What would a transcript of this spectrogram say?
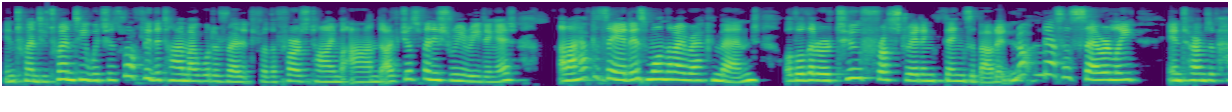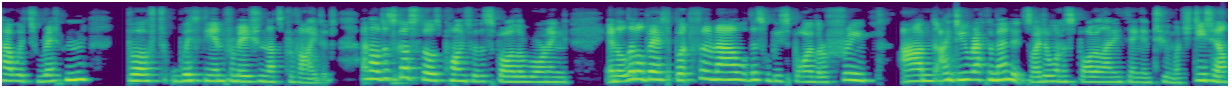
in 2020, which is roughly the time I would have read it for the first time, and I've just finished rereading it. And I have to say, it is one that I recommend, although there are two frustrating things about it. Not necessarily in terms of how it's written, but with the information that's provided. And I'll discuss those points with a spoiler warning in a little bit, but for now, this will be spoiler free, and I do recommend it, so I don't want to spoil anything in too much detail.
